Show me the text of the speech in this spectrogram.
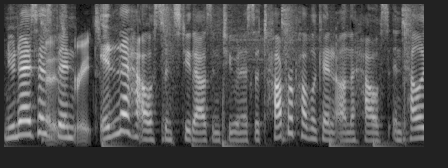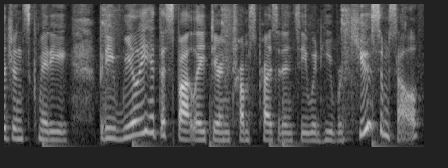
Nunes has been great. in the House since 2002 and is the top Republican on the House Intelligence Committee, but he really hit the spotlight during Trump's presidency when he recused himself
